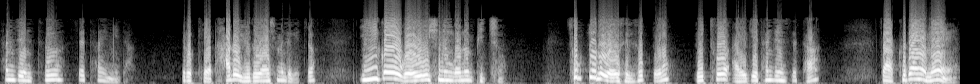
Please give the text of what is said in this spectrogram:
탄젠트 세타입니다. 이렇게 바로 유도하시면 되겠죠. 이거 외우시는 거는 비추. 속도를 외우세요. 속도. 루트 RG 탄젠트 세타. 자, 그 다음에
